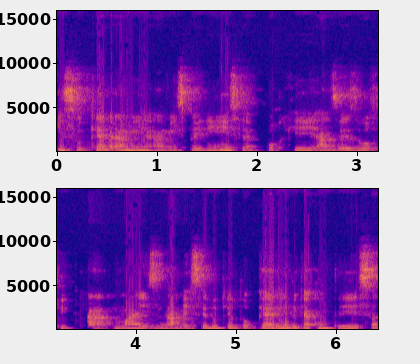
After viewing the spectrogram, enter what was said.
isso quebra a minha, a minha experiência, porque às vezes eu vou ficar mais na mercê do que eu tô querendo que aconteça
